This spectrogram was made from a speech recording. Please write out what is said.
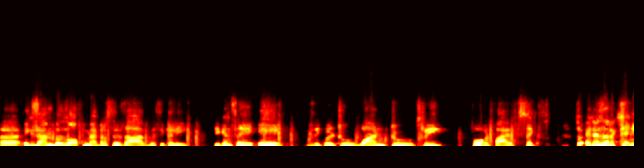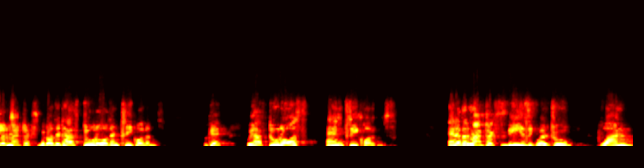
uh, examples of matrices are basically, you can say A is equal to 1, 2, 3, 4, 5, 6. So it is a rectangular matrix because it has two rows and three columns. Okay, we have two rows and three columns. Another matrix B is equal to 1,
